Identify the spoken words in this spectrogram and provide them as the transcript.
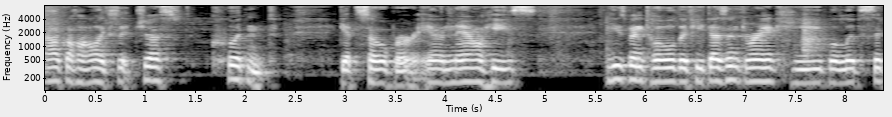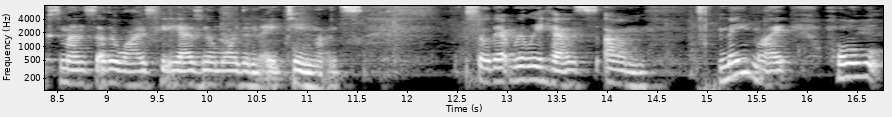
alcoholics that just couldn't get sober. And now he's he's been told if he doesn't drink, he will live six months. Otherwise, he has no more than eighteen months. So that really has um, made my whole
